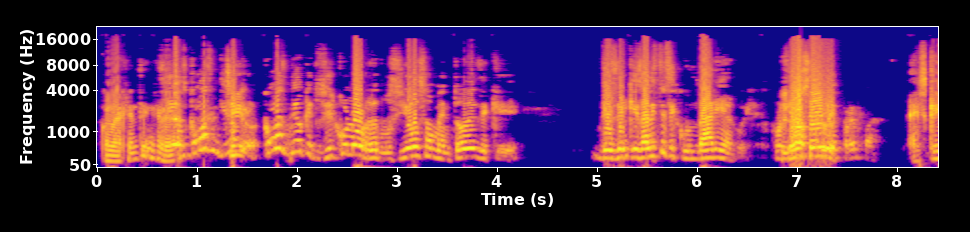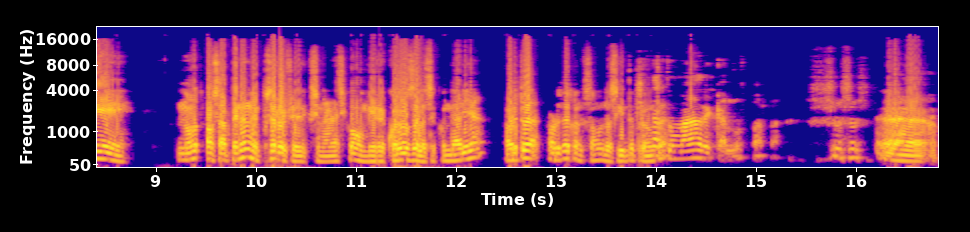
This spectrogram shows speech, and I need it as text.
Con la gente en Sí, general. sea, ¿cómo, has sentido Sí. que, ¿Cómo has sentido que tu círculo redució, se aumentó desde que, desde que saliste secundaria, güey? Porque Pues no sé, fui de prepa. Es que, no, o sea, apenas me puse a reflexionar así como mis recuerdos de la secundaria. Ahorita, ahorita contestamos la siguiente Chinga pregunta. tu madre, Carlos Papa. Ah,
